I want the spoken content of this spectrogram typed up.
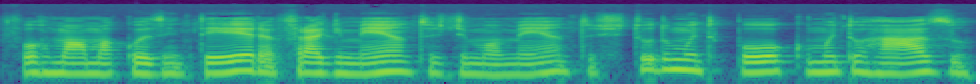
formar uma coisa inteira, fragmentos de momentos, tudo muito pouco, muito raso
